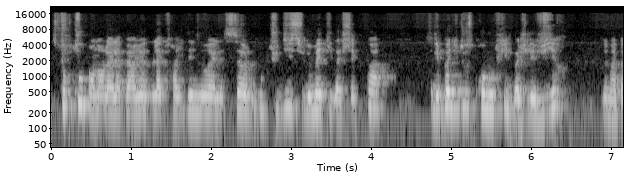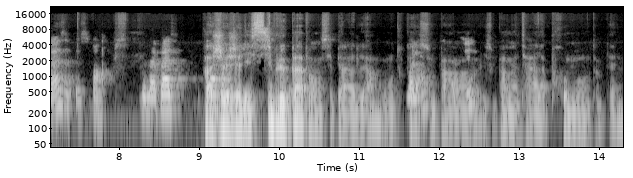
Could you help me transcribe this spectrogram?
surtout pendant la, période Black Friday, Noël, seul, où tu dis si le mec il n'achète pas, s'il n'est pas du tout ce promophile, bah, je les vire de ma base. Enfin, de ma base. Enfin, je ne les cible pas pendant ces périodes-là, ou en tout cas, ils ne sont, pas un, pas un intérêt à la promo en tant que tel.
